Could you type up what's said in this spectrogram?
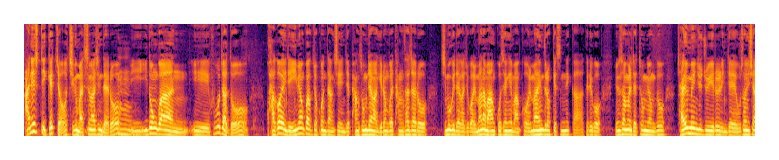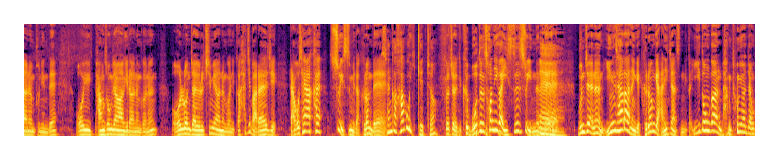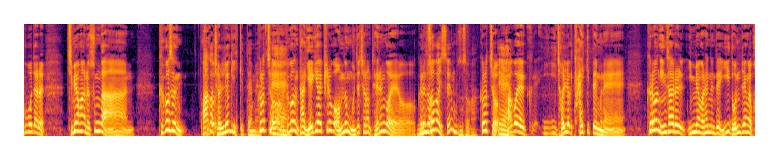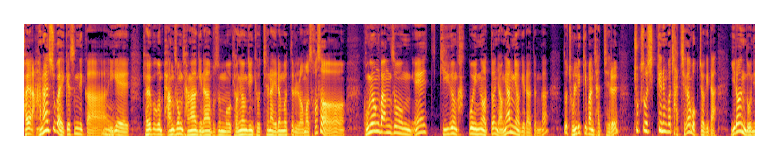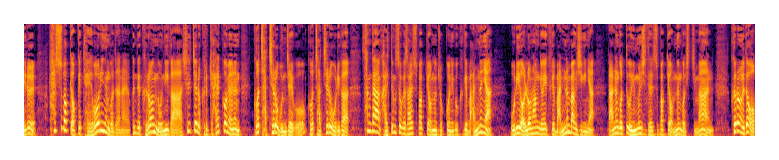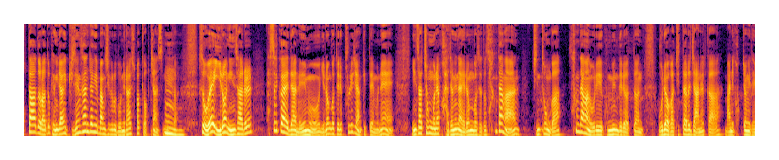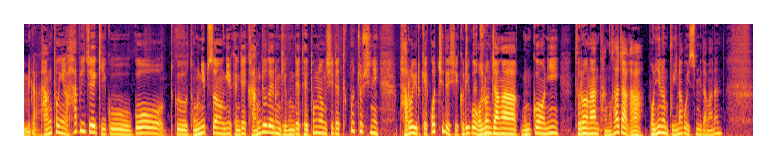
아닐 수도 있겠죠. 지금 말씀하신 대로 음. 이 이동관 이 후보자도 과거에 이제 이명박 정권 당시에 이제 방송장악 이런 거에 당사자로 지목이 돼가지고 얼마나 마음 고생이 많고 얼마나 힘들었겠습니까. 그리고 윤석열 대통령도 자유민주주의를 이제 우선시하는 분인데 어이 방송 장악이라는 거는 언론 자유를 침해하는 거니까 하지 말아야지라고 생각할 수 있습니다. 그런데 생각하고 있겠죠. 그렇죠. 그 모든 선의가 있을 수 있는데 네. 문제는 인사라는 게 그런 게 아니지 않습니까? 이동관 방통위원장 후보자를 지명하는 순간 그것은 과거 그거- 전력이 있기 때문에. 그렇죠. 예. 그건 다 얘기할 필요가 없는 문제처럼 되는 거예요. 그래서 문서가 있어요, 문서가. 그렇죠. 예. 과거에 그- 이이 전력이 다 있기 때문에 그런 인사를 임명을 했는데 이 논쟁을 과연 안 할 수가 있겠습니까? 음. 이게 결국은 방송 장악이나 무슨 뭐 경영진 교체나 이런 것들을 넘어서서 공영방송에 지금 갖고 있는 어떤 영향력이라든가 또 존립 기반 자체를 축소시키는 것 자체가 목적이다. 이런 논의를 할 수밖에 없게 돼버리는 거잖아요. 근데 그런 논의가 실제로 그렇게 할 거면은 그것 자체로 문제고 그것 자체로 우리가 상당한 갈등 속에서 할 수밖에 없는 조건이고 그게 맞느냐 우리 언론 환경에 그게 맞는 방식이냐라는 것도 의문시 될 수밖에 없는 것이지만 그런 의도가 없다 하더라도 굉장히 비생산적인 방식으로 논의를 할 수밖에 없지 않습니까? 음. 그래서 왜 이런 인사를 했을까에 대한 의문 이런 것들이 풀리지 않기 때문에 인사청문회 과정이나 이런 것에도 상당한 진통과 상당한 우리 국민들의 어떤 우려가 뒤따르지 않을까 많이 걱정이 됩니다. 방통위가 합의제 기구고 그 독립성이 굉장히 강조되는 기구인데 대통령실의 특보 출신이 바로 이렇게 꽂히듯이 그리고 그렇죠. 언론 장악 문건이 드러난 당사자가 본인은 부인하고 있습니다만은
